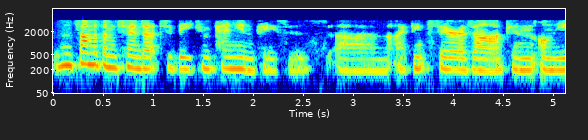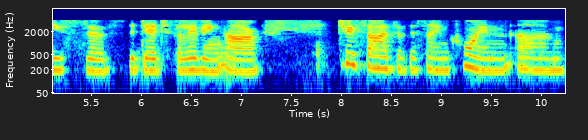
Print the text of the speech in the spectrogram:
and some of them turned out to be companion pieces. Um, I think Sarah's arc and on the use of the dead to the living are two sides of the same coin um,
